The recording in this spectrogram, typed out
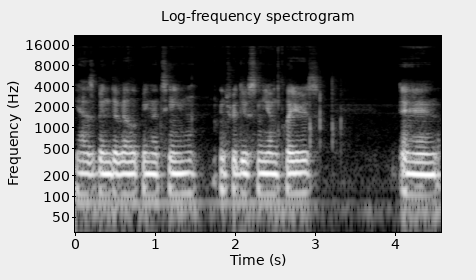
He has been developing a team, introducing young players, and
